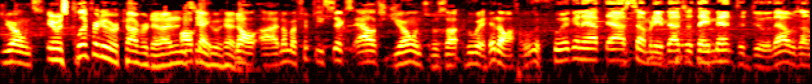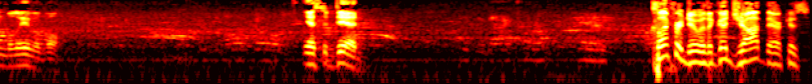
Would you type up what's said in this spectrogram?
Jones? It was Clifford who recovered it. I didn't Okay, see who hit no, it. No, uh, number 56, Alex Jones was uh, who it hit off. of. We're going to have to ask somebody if that's what they meant to do. That was unbelievable. Yes, it did. Clifford did with a good job there because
